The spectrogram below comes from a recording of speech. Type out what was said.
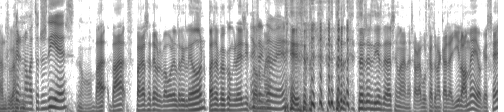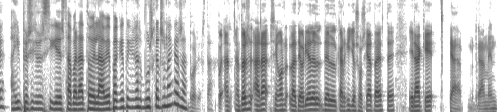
el, Però no va tots els dies. no, va, va pagar 7 euros, va veure el Rei León, passa pel Congrés i torna. Exactament. tots, tots els dies de la setmana. S'haurà buscat una casa allí, l'home, jo què sé. Ai, però si, si està barato el AVE, ¿para qué te buscas una casa? Pues ya está. Pues, en- entonces, ara, segons la teoria del, del carguillo sociata este, era que, que realment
